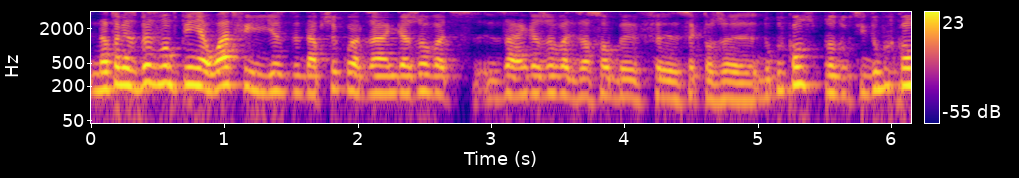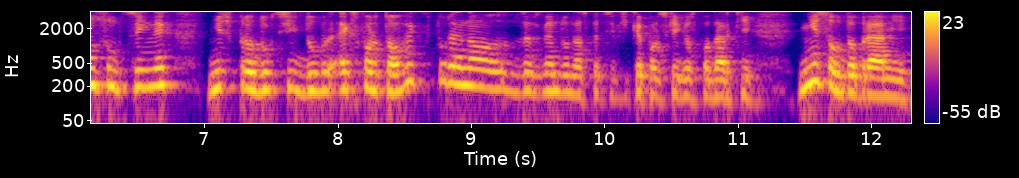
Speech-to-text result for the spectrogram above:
Natomiast bez wątpienia łatwiej jest na przykład zaangażować, zaangażować zasoby w sektorze dóbr, produkcji dóbr konsumpcyjnych niż w produkcji dóbr eksportowych, które no, ze względu na specyfikę polskiej gospodarki nie są dobrami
